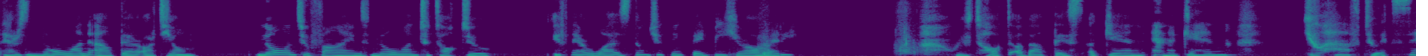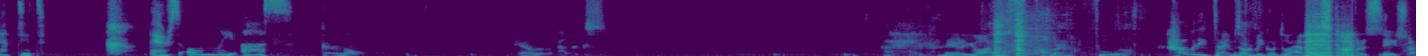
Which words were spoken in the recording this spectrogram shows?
There's no one out there, Artyom. No one to find, no one to talk to. If there was, don't you think they'd be here already? We've talked about this again and again. You have to accept it. There's only us. Colonel. Hello, Alex. There you are, you stubborn fool. How many times are we going to have this conversation?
